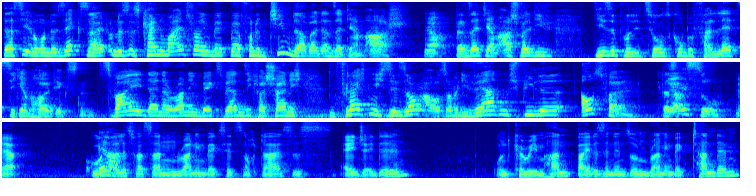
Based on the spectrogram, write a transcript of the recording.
dass ihr in Runde 6 seid und es ist kein Nummer 1 Running Back mehr von einem Team da, weil dann seid ihr am Arsch. Ja. Dann seid ihr am Arsch, weil die, diese Positionsgruppe verletzt sich am häufigsten. Zwei deiner Running Backs werden sich wahrscheinlich, vielleicht nicht Saison aus, aber die werden Spiele ausfallen. Das Ja. ist so. Ja. Gut, Ja. alles, was an Running Backs jetzt noch da ist, ist AJ Dillon und Kareem Hunt. Beide sind in so einem Running Back Tandem.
